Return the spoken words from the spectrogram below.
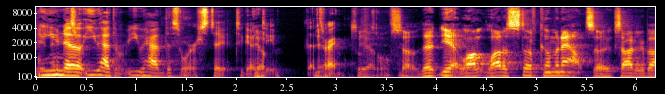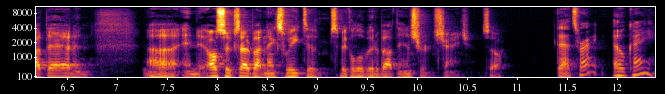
you know you have the you have the source to, to go yep. to. That's yeah. right. Yeah. So that yeah, a lot, a lot of stuff coming out. So excited about that, and uh, and also excited about next week to speak a little bit about the insurance change. So that's right. Okay.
